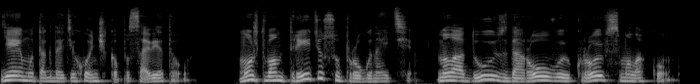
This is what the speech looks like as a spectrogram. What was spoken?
Я ему тогда тихонечко посоветовал. Может, вам третью супругу найти? Молодую, здоровую, кровь с молоком.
